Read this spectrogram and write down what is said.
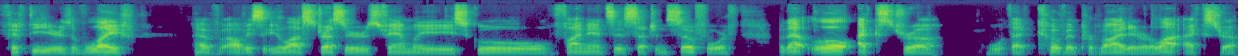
50 years of life, have obviously a lot of stressors, family, school, finances, such and so forth. But that little extra that COVID provided, or a lot extra,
